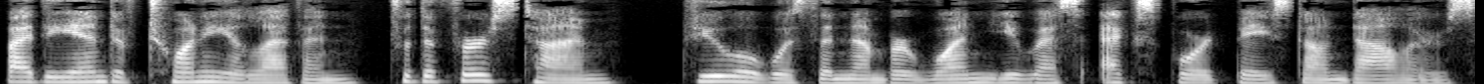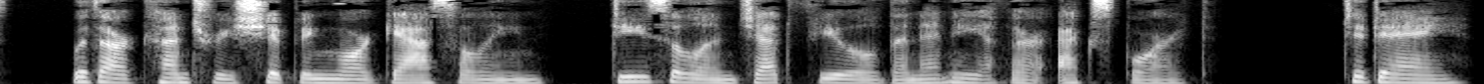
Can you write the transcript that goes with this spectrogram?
by the end of 2011, for the first time, fuel was the number one U.S. export based on dollars, with our country shipping more gasoline, diesel, and jet fuel than any other export. Today,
